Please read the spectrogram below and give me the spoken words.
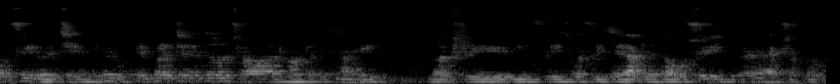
অবশ্যই রয়েছে। এমনিতে রুম টেম্পারেচারে তো ছ আট ঘণ্টা তো থাকেই। বাট ফ্রি ডিপ ফ্রিজ বা ফ্রিজে রাখলে তো অবশ্যই এক সপ্তাহ তো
